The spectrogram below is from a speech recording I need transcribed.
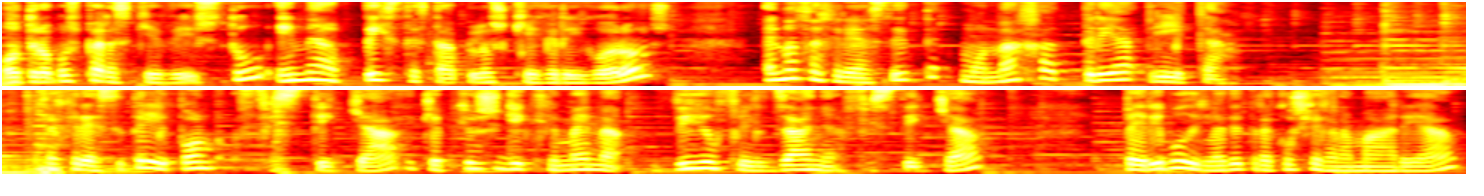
Ο τρόπος παρασκευής του είναι απίστευτα απλός και γρήγορος, ενώ θα χρειαστείτε μονάχα τρία υλικά. Θα χρειαστείτε λοιπόν φιστίκια και πιο συγκεκριμένα δύο φλιτζάνια φιστίκια, περίπου δηλαδή 300 γραμμάρια,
